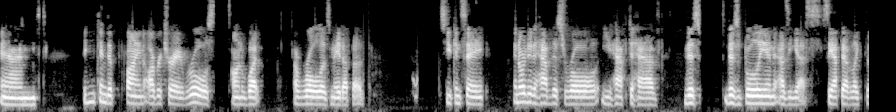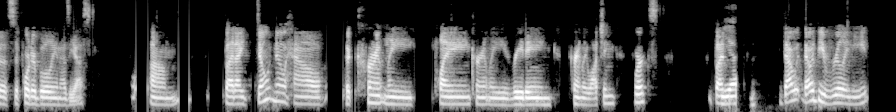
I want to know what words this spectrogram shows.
and you can define arbitrary rules on what a role is made up of. So you can say, in order to have this role, you have to have this this boolean as a yes. So you have to have like the supporter boolean as a yes. Um, but I don't know how the currently playing, currently reading, currently watching works. But yeah. that would that would be really neat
